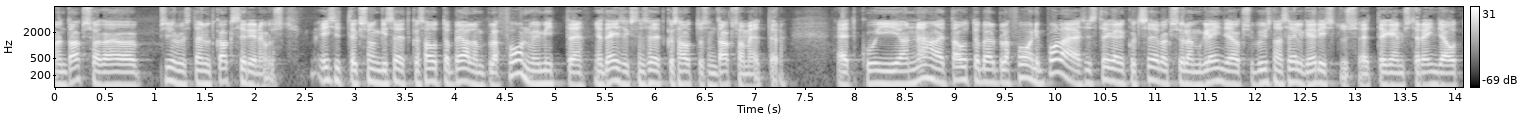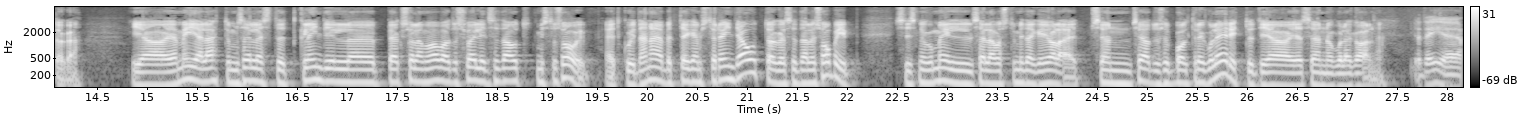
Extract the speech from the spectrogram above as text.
on taksoga sisuliselt ainult kaks erinevust. esiteks ongi see, et kas auto peal on plafoon või mitte ja teiseks on see, et kas autos on taksomeeter et kui on näha, et auto peal plafooni pole, siis tegelikult see peaks olema kliendi jaoks juba üsna selge eristus, et tegemist on rendiautoga. ja, ja meie lähtume sellest, et kliendil äh, peaks olema vabadus valida seda autot, mis ta soovib, et kui ta näeb, et tegemist on rendiautoga, see talle sobib, siis nagu meil selle vastu midagi ei ole, et see on seaduse poolt reguleeritud ja, ja see on nagu legaalne. ja teie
